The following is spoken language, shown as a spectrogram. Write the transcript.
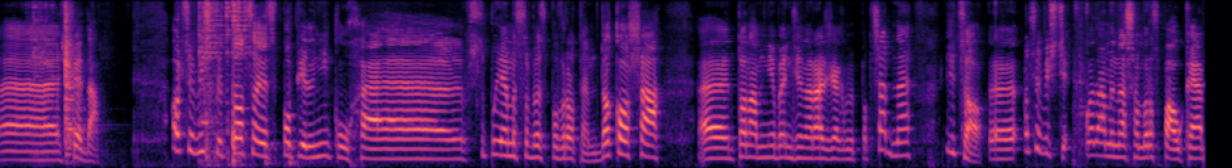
e, się da. Oczywiście to co jest w popielniku e, wsypujemy sobie z powrotem do kosza. E, to nam nie będzie na razie jakby potrzebne. I co? E, oczywiście wkładamy naszą rozpałkę,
